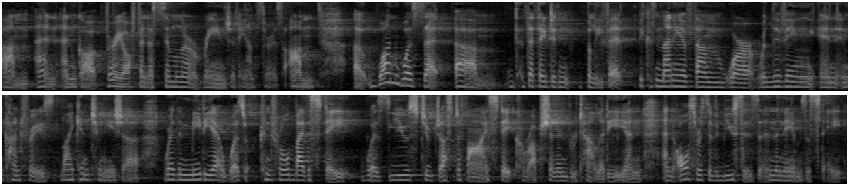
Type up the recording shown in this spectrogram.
um, and, and got very often a similar range of answers. Um, uh, one was that, um, th- that they didn't believe it because many of them were, were living in, in countries like in Tunisia where the media was controlled by the state, was used to justify state corruption and brutality and, and all sorts of abuses in the names of state.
